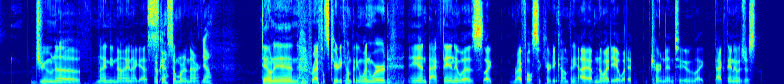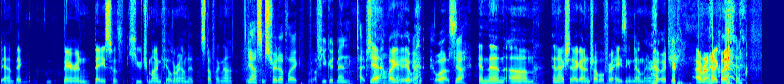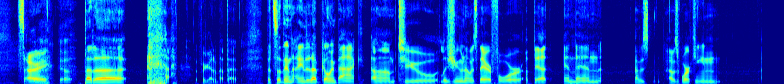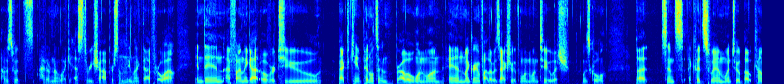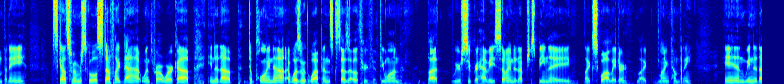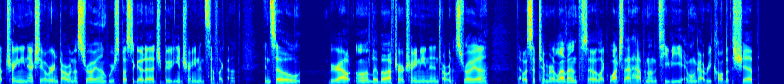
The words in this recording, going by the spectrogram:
June of '99, I guess. Okay. somewhere in there Yeah. Down in Rifle Security Company Windward, and back then it was like Rifle Security Company. I have no idea what it turned into. Like back then it was just yeah, big barren base with huge minefield around it, stuff like that. Yeah. Some straight up like a few good men type stuff. Yeah, like yeah. it Yeah. it was. yeah. And then um and actually I got in trouble for hazing down there, which ironically sorry. Yeah. But uh, forgot about that. But so then I ended up going back um, to Lejeune. I was there for a bit, and Mhm. then I was I was working. I was with I don't know like S three shop or something Mhm. like that for a while, and then I finally got over to back to Camp Pendleton, Bravo one one, and my grandfather was actually with one one two, which was cool. But since I could swim, went to a boat company, scout swimmer school, stuff like that. Went through our workup, ended up deploying out. I was with weapons because I was at 0351, but we were super heavy, so I ended up just being a like squad leader, like line company. And we ended up training actually over in Darwin, Australia. We were supposed to go to Djibouti and train and stuff like that. And so we were out on Libo after our training in Darwin, Australia. That was September 11th. So, like, watch that happen on the TV. Everyone got recalled to the ship.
